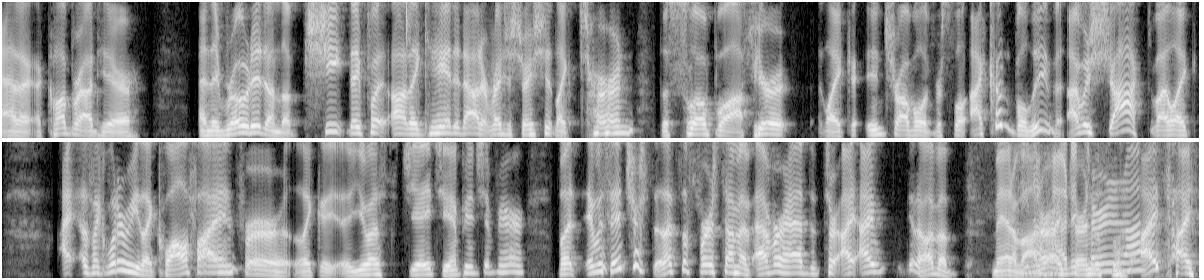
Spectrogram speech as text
at a, a club around here, and they wrote it on the sheet they put. Uh, they handed out at registration, like turn the slope off. You're like in trouble if you're slow. I couldn't believe it. I was shocked by like. I was like, "What are we like qualifying for like a, a USGA championship here?" But it was interesting. That's the first time I've ever had to turn. I, I you know, I'm a man of Do you know honor. I turned turn it sl- off? I, I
